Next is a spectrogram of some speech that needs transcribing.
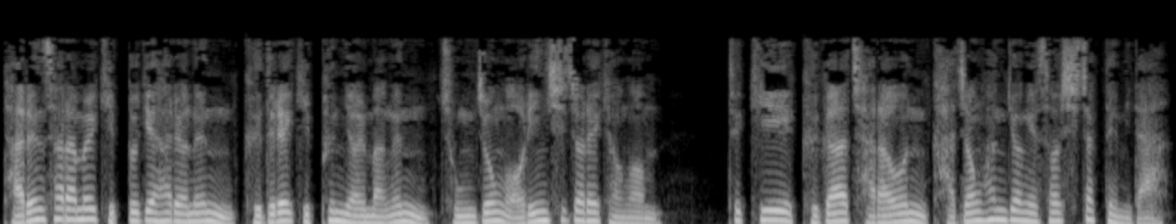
다른 사람을 기쁘게 하려는 그들의 깊은 열망은 종종 어린 시절의 경험, 특히 그가 자라온 가정 환경에서 시작됩니다.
